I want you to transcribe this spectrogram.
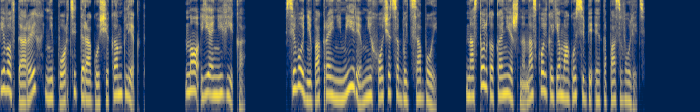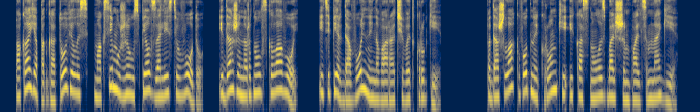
и, во-вторых, не портить дорогущий комплект. Но я не Вика. Сегодня, по крайней мере, мне хочется быть собой. Настолько, конечно, насколько я могу себе это позволить. Пока я подготовилась, Максим уже успел залезть в воду и даже нырнул с головой, и теперь довольный наворачивает круги. Подошла к водной кромке и коснулась большим пальцем ноги.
